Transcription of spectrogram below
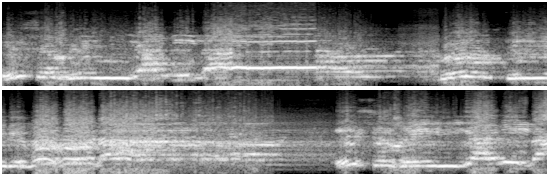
এসব রিয়াদিদা মুক্তির বহুদা এসব রিয়াদিদা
